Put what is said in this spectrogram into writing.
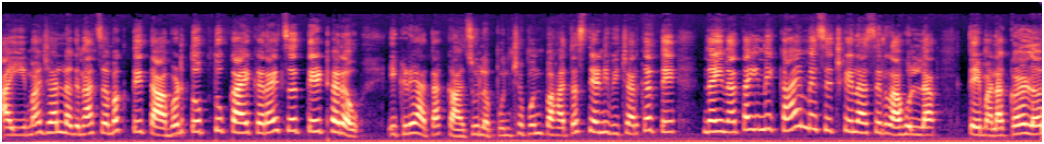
आई माझ्या लग्नाचं बघते ताबडतोब तू काय करायचं ते ठरव. इकडे आता काजू लपून छपून पाहत असते आणि विचार करते नैनाताईने काय मेसेज केला असेल राहुलला? ते मला कळलं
